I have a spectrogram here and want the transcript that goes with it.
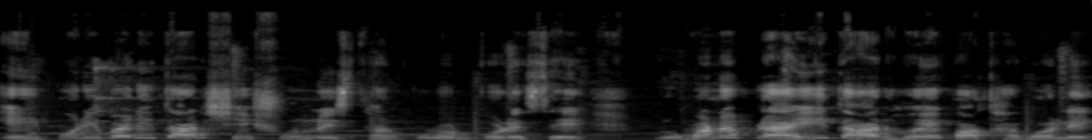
এই পরিবারই তার সেই শূন্যস্থান পূরণ করেছে। রুমানা প্রায়ই তার হয়ে কথা বলে।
